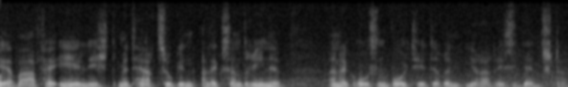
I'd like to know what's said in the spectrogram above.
Er war verehelicht mit Herzogin Alexandrine, einer großen Wohltäterin ihrer Residenzstadt.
